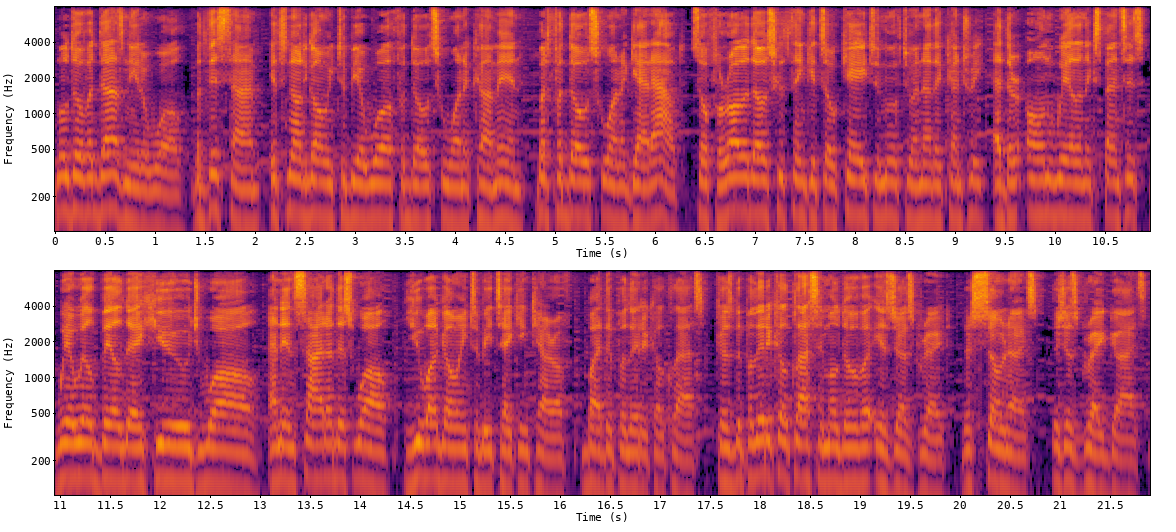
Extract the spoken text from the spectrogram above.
Moldova does need a wall, but this time it's not going to be a wall for those who want to come in, but for those who want to get out. So for all of those who think it's okay to move to another country at their own will and expenses, we will build a huge wall. And inside of this wall, you are going to be taken care of by the political class. Because the political class in Moldova is just great. They're so nice. They're just great guys.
